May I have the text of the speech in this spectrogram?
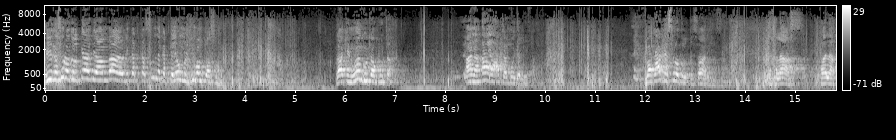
hii ni suratul kadhi ambayo ni katika sunna katika yaumul juma mtu asome. Lakini wengi utakuta ana aya hata moja mifano baada hata suratul qisari hizi. Ikhlas falaq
